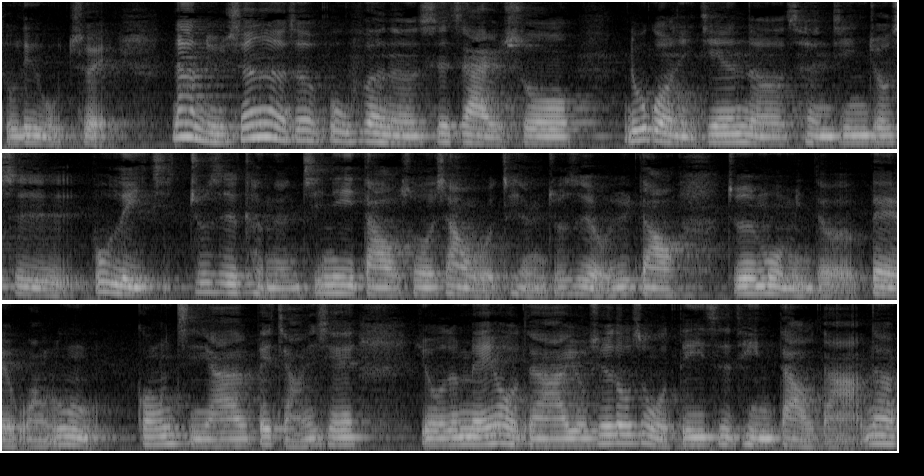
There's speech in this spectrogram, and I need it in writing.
独立无罪。那女生的这个部分呢，是在于说。如果你今天呢，曾经就是不理解，就是可能经历到说，像我之前就是有遇到，就是莫名的被网络攻击啊，被讲一些有的没有的啊，有些都是我第一次听到的啊。那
